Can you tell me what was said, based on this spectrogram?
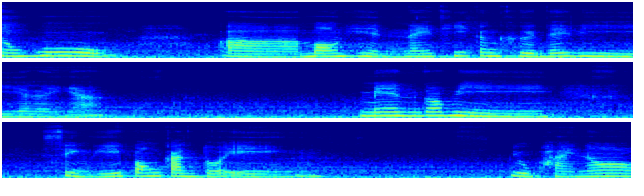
นกฮูกอ่อมองเห็นในที่กลางคืนได้ดีอะไรเงี้ย เม่นก็มี สิ่งที่ป้องกันตัวเอง อยู่ภายนอก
